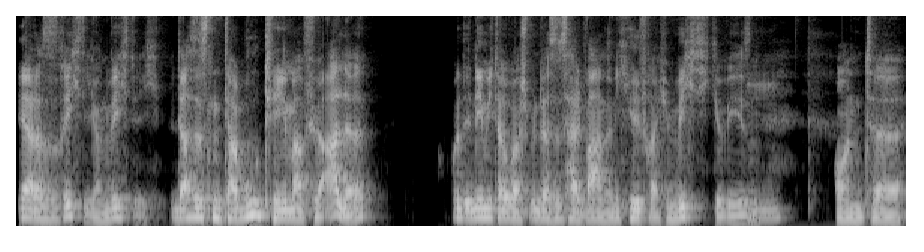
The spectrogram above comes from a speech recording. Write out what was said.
ja, das ist richtig und wichtig. Das ist ein Tabuthema für alle. Und indem ich darüber spreche, das ist halt wahnsinnig hilfreich und wichtig gewesen. Mhm. Und äh,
